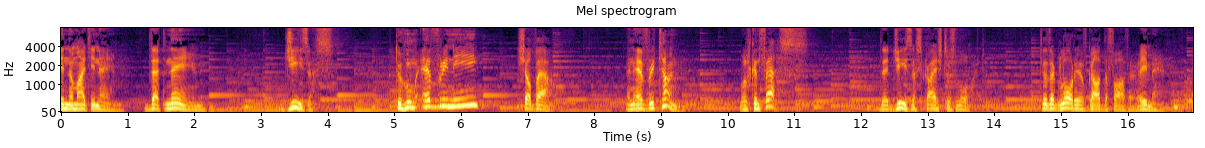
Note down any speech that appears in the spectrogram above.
in the mighty name, that name, Jesus, to whom every knee shall bow and every tongue will confess that Jesus Christ is Lord. To the glory of God the Father. Amen.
